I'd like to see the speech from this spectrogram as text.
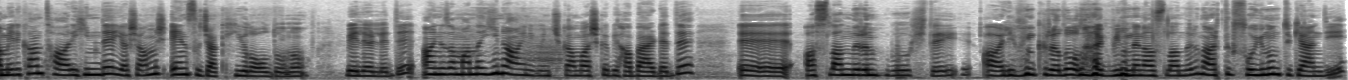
Amerikan tarihinde yaşanmış en sıcak yıl olduğunu belirledi. Aynı zamanda yine aynı gün çıkan başka bir haberde de e, aslanların bu işte alemin kralı olarak bilinen aslanların artık soyunun tükendiği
